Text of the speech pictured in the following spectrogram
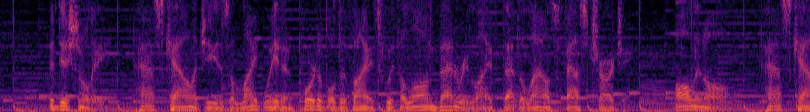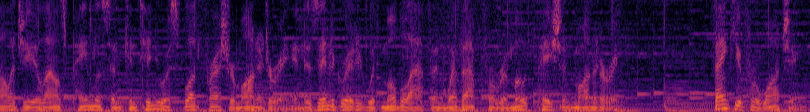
Additionally, Pascalogy is a lightweight and portable device with a long battery life that allows fast charging. All in all, Pascalogy allows painless and continuous blood pressure monitoring and is integrated with mobile app and web app for remote patient monitoring. Thank you for watching.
